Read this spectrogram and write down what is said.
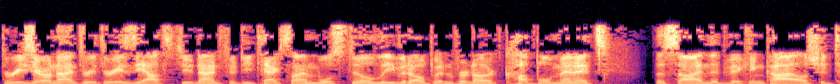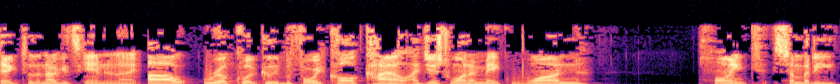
30933 is the Altitude 950 text line. We'll still leave it open for another couple minutes. The sign that Vic and Kyle should take to the Nuggets game tonight. Uh, real quickly before we call Kyle, I just want to make one point. Somebody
